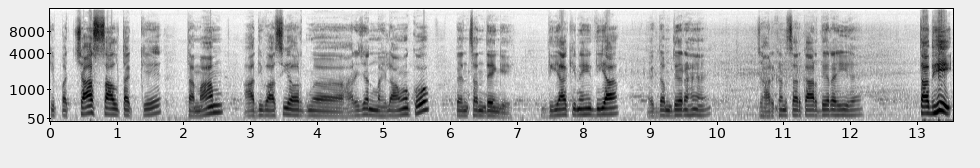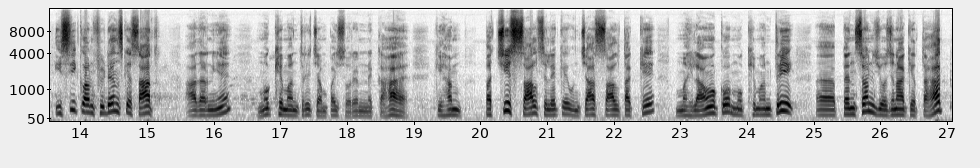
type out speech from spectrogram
कि 50 साल तक के तमाम आदिवासी और हरिजन महिलाओं को पेंशन देंगे। दिया कि नहीं दिया, एकदम दे रहे हैं। झारखंड सरकार दे रही है। तभी इसी कॉन्फिडेंस के साथ आदरणीय मुख्यमंत्री चंपई सोरेन ने कहा है कि हम 25 साल से लेकर उनचास साल तक के महिलाओं को मुख्यमंत्री पेंशन योजना के तहत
